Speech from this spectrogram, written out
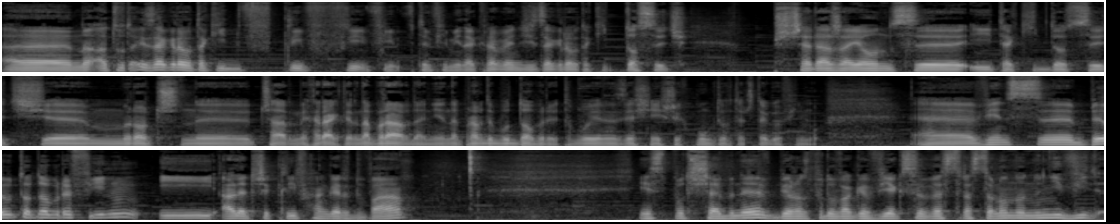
E, no a tutaj zagrał taki, w, w, w, tym filmie na krawędzi zagrał taki dosyć przerażający i taki dosyć e, mroczny, czarny charakter. Naprawdę, nie? Naprawdę był dobry. To był jeden z jaśniejszych punktów też tego filmu. E, więc e, był to dobry film, i ale czy Cliffhanger 2 jest potrzebny, biorąc pod uwagę wiek Sylwestra Stallone, no nie widzę,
